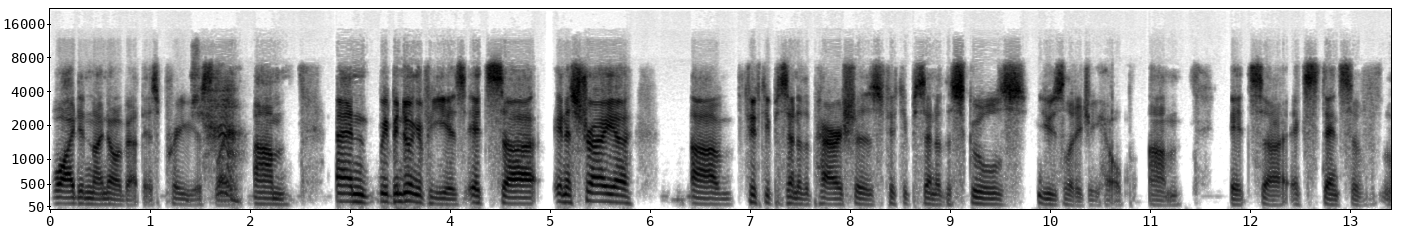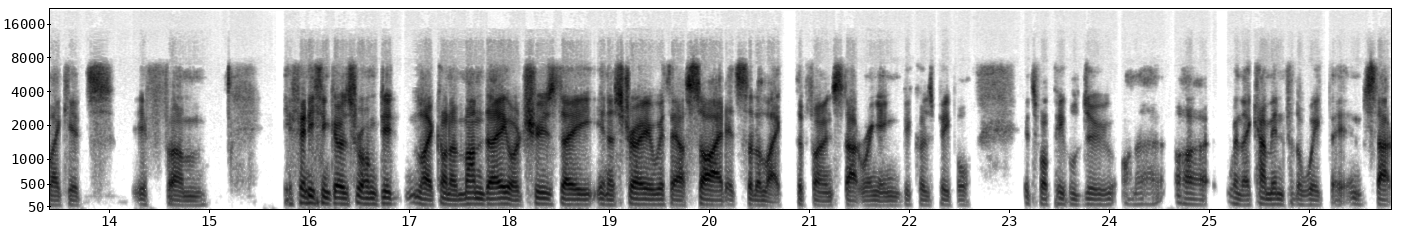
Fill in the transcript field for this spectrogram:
why didn't I know about this previously? Um, and we've been doing it for years. It's uh, in Australia, um, 50% of the parishes, 50% of the schools use liturgy help. Um, it's uh, extensive, like it's if um, if anything goes wrong, did like on a Monday or Tuesday in Australia with our side, it's sort of like the phones start ringing because people, it's what people do on a uh, when they come in for the week they, and start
